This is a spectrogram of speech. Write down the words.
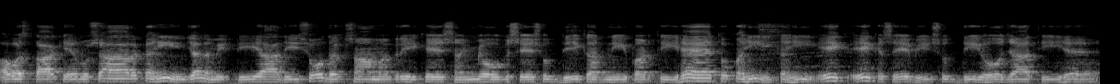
अवस्था के अनुसार कहीं जल मिट्टी आदि शोधक सामग्री के संयोग से शुद्धि करनी पड़ती है तो कहीं कहीं एक एक से भी शुद्धि हो जाती है।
